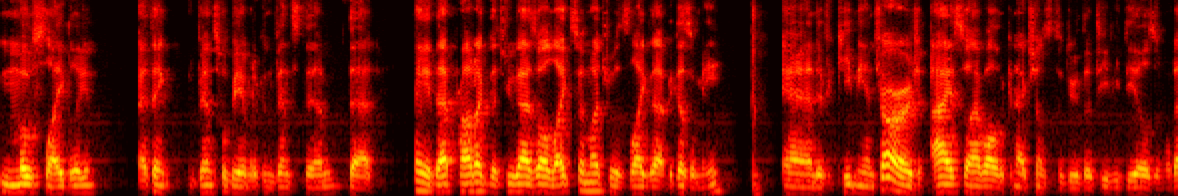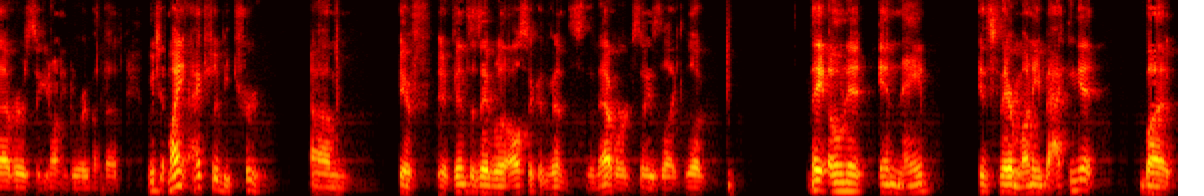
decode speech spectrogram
most likely, I think Vince will be able to convince them that hey, that product that you guys all like so much was like that because of me. And if you keep me in charge, I still have all the connections to do the TV deals and whatever, so you don't need to worry about that. Which might actually be true. Um, if if Vince is able to also convince the network, so he's like, look, they own it in name. It's their money backing it, but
